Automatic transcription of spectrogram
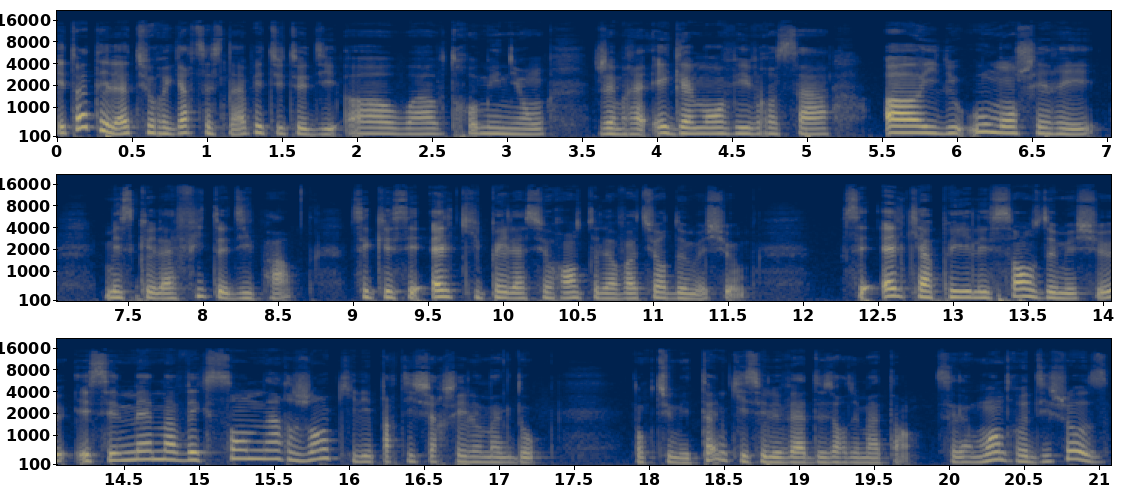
Et toi, tu es là, tu regardes ce snap et tu te dis Oh, waouh, trop mignon. J'aimerais également vivre ça. Oh, il est où mon chéri Mais ce que la fille te dit pas, c'est que c'est elle qui paye l'assurance de la voiture de monsieur. C'est elle qui a payé l'essence de monsieur et c'est même avec son argent qu'il est parti chercher le McDo. Donc tu m'étonnes qu'il s'est levé à 2 heures du matin. C'est la moindre des choses.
